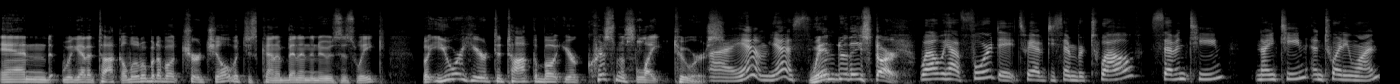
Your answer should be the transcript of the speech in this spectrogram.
And we got to talk a little bit about Churchill, which has kind of been in the news this week. But you are here to talk about your Christmas light tours. I am, yes. when do they start? Well, we have four dates. We have December 12, 17, 19, and 21.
